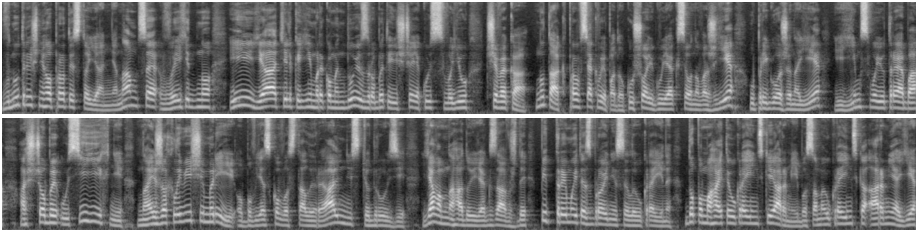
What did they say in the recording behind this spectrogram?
внутрішнього протистояння. Нам це вигідно, і я тільки їм рекомендую зробити іще якусь свою ЧВК. Ну так, про всяк випадок. У Шойгу і Аксьонова ж є, у Пригожина є, і їм свою треба. А щоби усі їхні найжахливіші мрії обов'язково стали реальністю, друзі. Я вам нагадую, як завжди, підтримуйте Збройні Сили України, допомагайте українській армії, бо саме українська армія є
